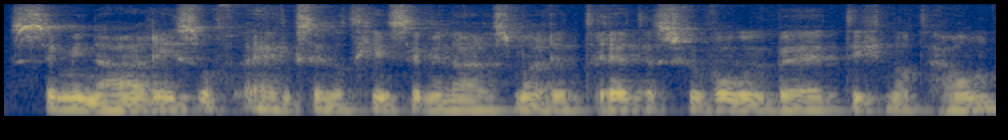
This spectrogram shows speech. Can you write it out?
seminaries, of eigenlijk zijn dat geen seminaries, maar retretes gevolgd bij Thich Nhat Hanh.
